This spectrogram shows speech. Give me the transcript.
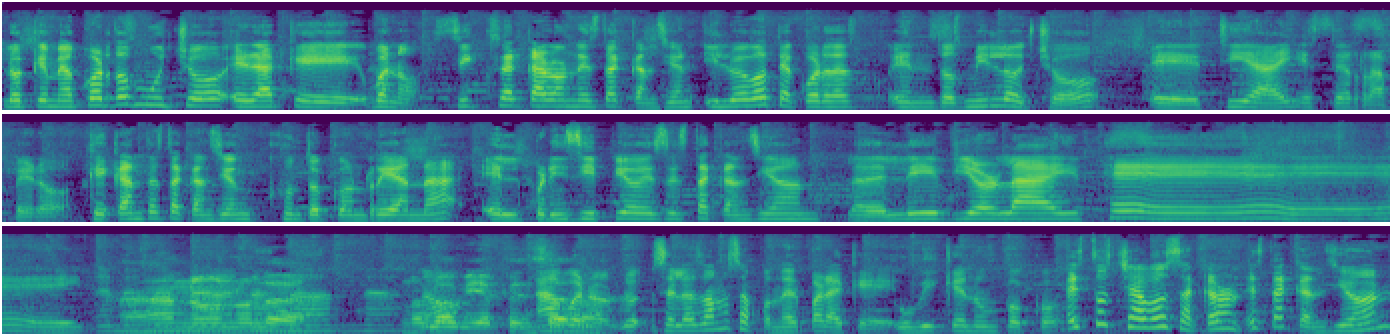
lo que me acuerdo mucho era que, bueno, sí sacaron esta canción y luego te acuerdas en 2008 eh, T.I., este rapero, que canta esta canción junto con Rihanna, el principio es esta canción, la de Live Your Life, hey. na, na, Ah, no, no na, la- na, no lo había pensado. Ah, bueno, lo- se las vamos a poner para que ubiquen un poco. Estos chavos sacaron esta canción,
